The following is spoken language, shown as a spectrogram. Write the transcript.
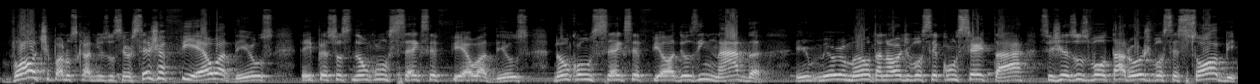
volte para os caminhos do Senhor, seja fiel a Deus. Tem pessoas que não conseguem ser fiel a Deus, não conseguem ser fiel a Deus em nada. E, meu irmão, está na hora de você consertar. Se Jesus voltar hoje, você sobe.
